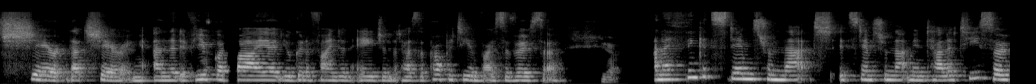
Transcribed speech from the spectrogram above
share that sharing and that if you've got buyer you're going to find an agent that has the property and vice versa yeah and i think it stems from that it stems from that mentality so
